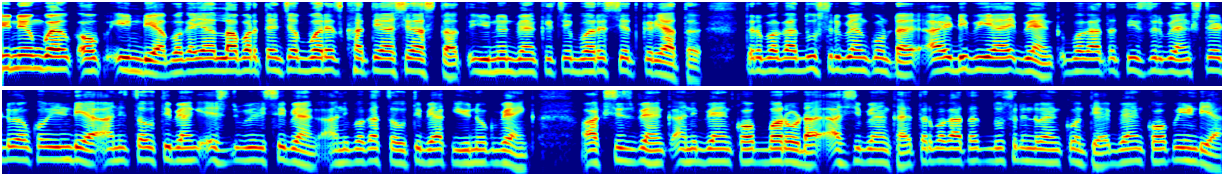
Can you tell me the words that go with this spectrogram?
युनियन बँक ऑफ इंडिया बघा या लाभार्थ्यांच्या बरेच खाते असे असतात. युनियन बँकेचे बरेच शेतकरी आहेत. तर बघा दुसरी बँक कोणता आहे? I D B I bank बघा आता तिसरी bank state bank of India आणि चौथी bank H D B C bank आणि बघा चौथी bank unique bank Axis bank आणि बँक ऑफ बरोडा अशी बँक आहे. तर बघा आता दुसरी बँक कोणती आहे? बँक ऑफ इंडिया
